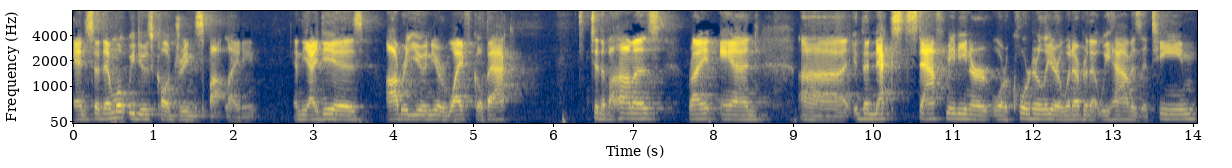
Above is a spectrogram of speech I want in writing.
And so then what we do is called dream spotlighting. And the idea is, Aubrey, you and your wife go back to the Bahamas, right? And uh, the next staff meeting or, or quarterly or whatever that we have as a team,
